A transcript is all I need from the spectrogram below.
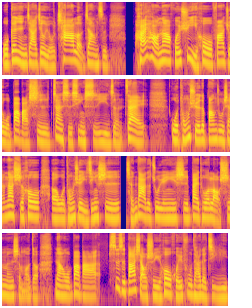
我跟人家就有差了？这样子还好。那回去以后，发觉我爸爸是暂时性失忆症，在我同学的帮助下，那时候呃，我同学已经是成大的住院医师，拜托老师们什么的。那我爸爸。四十八小时以后恢复他的记忆，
